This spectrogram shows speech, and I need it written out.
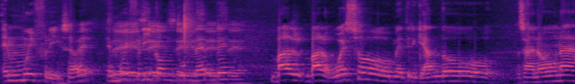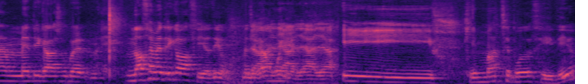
es muy free, ¿sabes? Es Sí, muy free, sí, contundente. sí. Va, al, va al hueso metriqueando. O sea, no una métrica súper. No hace métrica vacía, tío. Métrica Ya, muy ya, bien. ya, ya. Y. ¿Quién más te puedo decir, tío?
